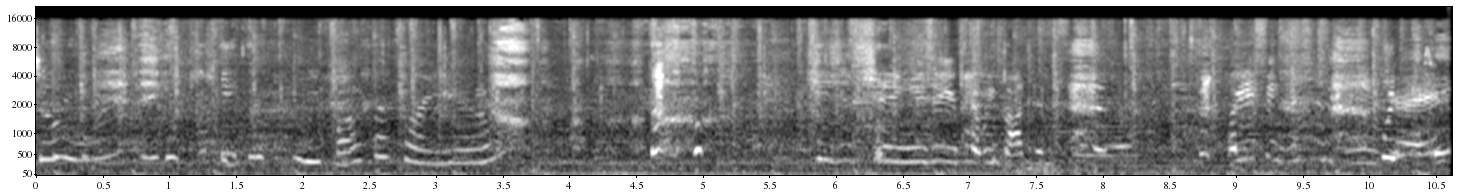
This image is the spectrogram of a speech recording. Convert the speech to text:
Julia, we bought her for you. She's just kidding. These are your pet. We bought them for you. What do you think? This is blue, Dre.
